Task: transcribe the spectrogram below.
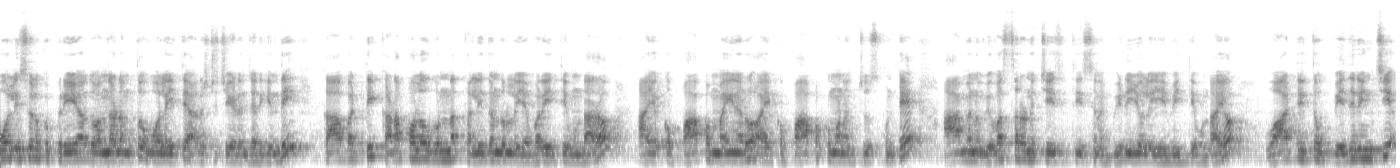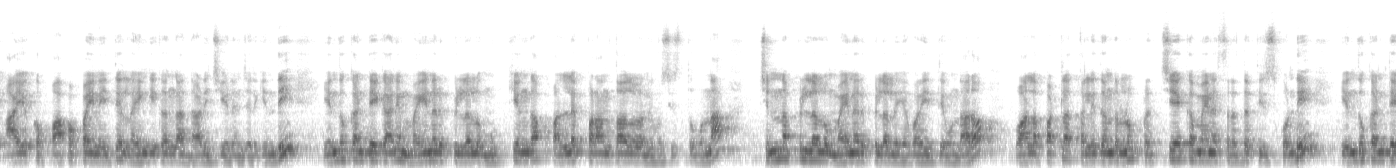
పోలీసులకు ఫిర్యాదు అందడంతో వాళ్ళైతే అరెస్ట్ చేయడం జరిగింది. కాబట్టి కడపలో ఉన్న తల్లిదండ్రులు ఎవరైతే ఉన్నారో ఆ యొక్క పాప మైనరు ఆ యొక్క పాపకు మనం చూసుకుంటే ఆమెను వివస్త్రను చేసి తీసిన వీడియోలు ఏవైతే ఉన్నాయో వాటితో బెదిరించి ఆ యొక్క పాప లైంగికంగా దాడి చేయడం చేయడం జరిగింది. ఎందుకంటే కానీ మైనర్ పిల్లలు ముఖ్యంగా పల్లె ప్రాంతాలలో నివసిస్తూ ఉన్న చిన్న పిల్లలు మైనర్ పిల్లలు ఎవరైతే ఉన్నారో వాళ్ళ పట్ల తల్లిదండ్రులు ప్రత్యేకమైన శ్రద్ధ తీసుకోండి. ఎందుకంటే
